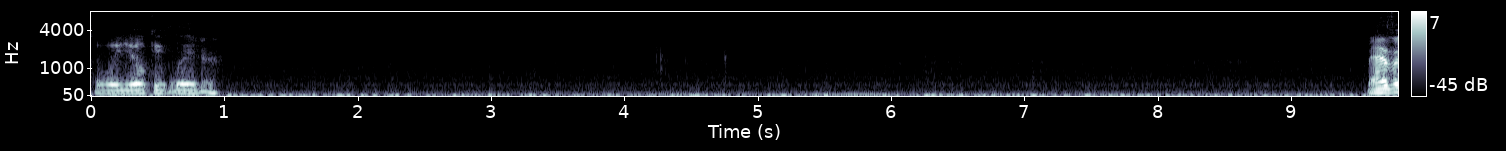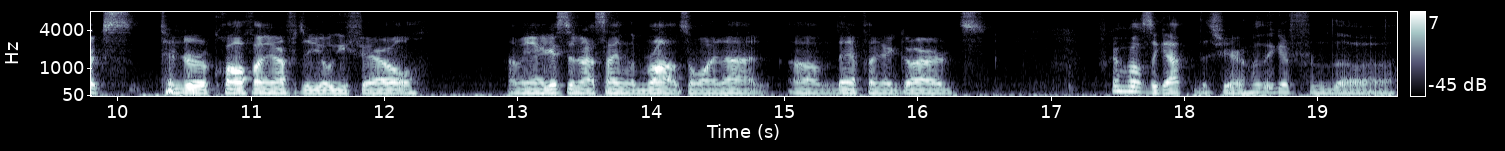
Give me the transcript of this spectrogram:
So we'll Jokic later. Mavericks tender qualifying offer to Yogi Ferrell. I mean, I guess they're not signing LeBron, so why not? Um, they have plenty of guards. I forgot who else they got this year. Who they get from the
